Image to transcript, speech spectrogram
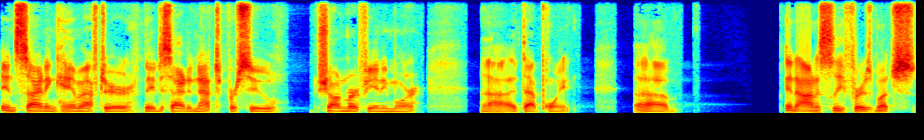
in signing him after they decided not to pursue Sean Murphy anymore uh, at that point. Uh, and honestly, for as much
